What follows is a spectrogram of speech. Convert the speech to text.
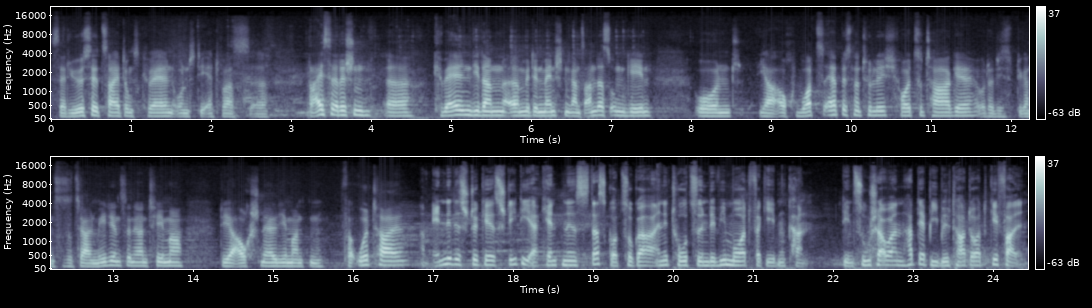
seriöse Zeitungsquellen und die etwas äh, reißerischen äh, Quellen, die dann mit den Menschen ganz anders umgehen. Und ja, auch WhatsApp ist natürlich heutzutage, oder die, die ganzen sozialen Medien sind ja ein Thema, die ja auch schnell jemanden verurteilen. Am Ende des Stückes steht die Erkenntnis, dass Gott sogar eine Todsünde wie Mord vergeben kann. Den Zuschauern hat der Bibeltatort gefallen.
